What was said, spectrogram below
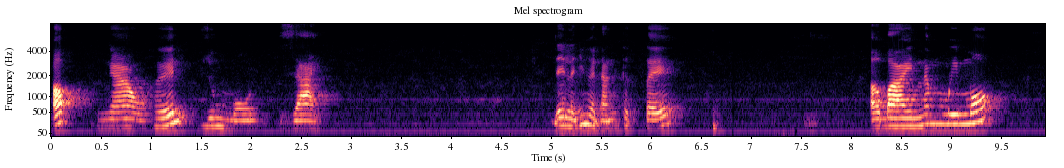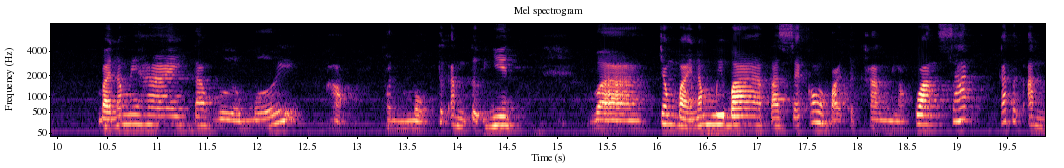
ốc, ngao, hến, dung mồi dài. Đây là những hình ảnh thực tế. Ở bài 51 bài 52 ta vừa mới học phần 1 thức ăn tự nhiên. Và trong bài 53 ta sẽ có một bài thực hành là quan sát các thức ăn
